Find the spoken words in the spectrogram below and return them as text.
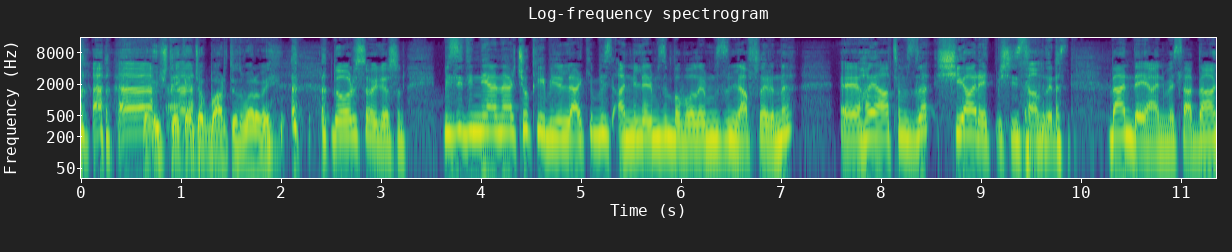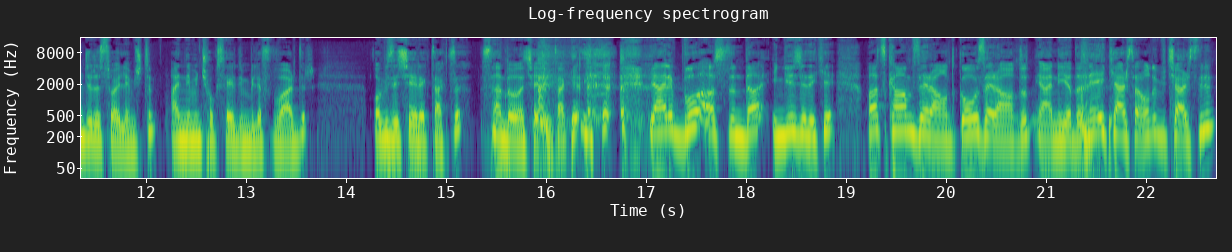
ben üçteyken çok bağırtıyordum arabayı. Doğru söylüyorsun. Bizi dinleyenler çok iyi bilirler ki biz annelerimizin babalarımızın laflarını e, hayatımızda şiar etmiş insanlarız. ben de yani mesela daha önce de söylemiştim. Annemin çok sevdiğim bir lafı vardır. O bize çeyrek taktı. Sen de ona çeyrek taktın. yani bu aslında İngilizce'deki what comes around goes around'un yani ya da ne ekersen onu biçersinin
